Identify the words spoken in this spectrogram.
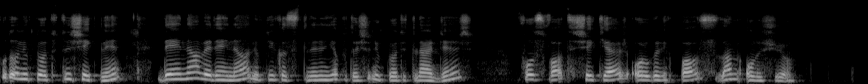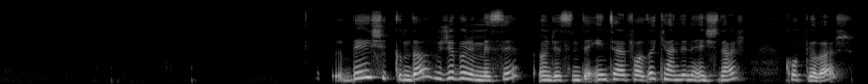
Bu da nükleotitin şekli. DNA ve RNA nükleik asitlerin yapı taşı nükleotitlerdir. Fosfat, şeker, organik bazdan oluşuyor. B şıkkında hücre bölünmesi öncesinde interfazda kendini eşler, kopyalar.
